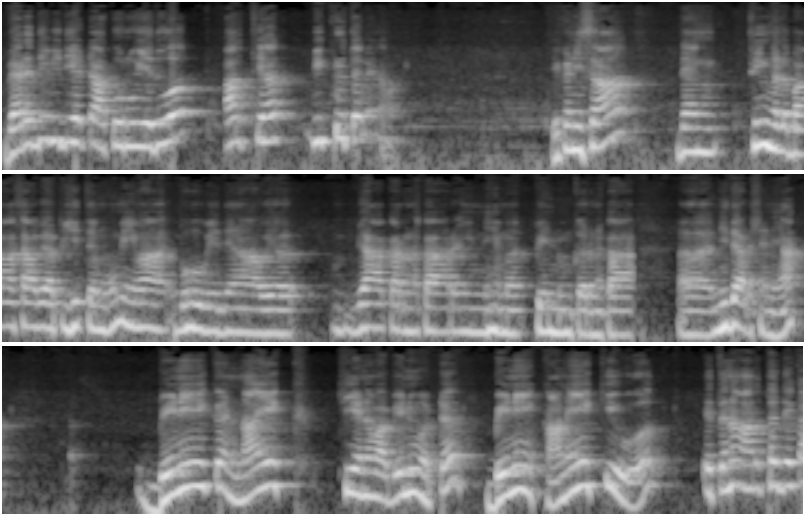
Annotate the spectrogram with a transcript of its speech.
වැරදි විදියට අකුරු යෙදුවොත් අර්ථයත් විකෘත වෙනවා. ඒක නිසා දැන් සිංහල භාෂාවේ අපි හිතමු මේවා බොහෝ වේදනා ඔය ව්‍යාකරණකාරයින් එහෙම පෙන්눔 කරන නිදර්ශනයක්. බෙනේක ණයෙක් කියනවා වෙනුවට බෙනේ කණේ කිව්වොත් එතන අර්ථ දෙකක්.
